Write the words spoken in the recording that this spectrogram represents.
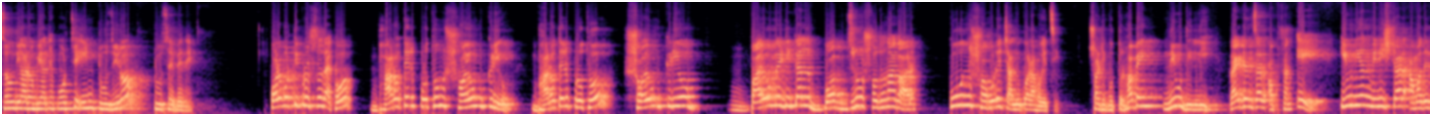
সৌদি আরবিয়াতে পড়ছে ইন টু জিরো টু সেভেনে পরবর্তী প্রশ্ন দেখো, ভারতের প্রথম স্বয়ংক্রিয়, ভারতের প্রথম স্বয়ংক্রিয় বায়োমেডিক্যাল বজ্র শোধনাগার কোন শহরে চালু করা হয়েছে? সঠিক উত্তর হবে New Delhi. Right answer option A union minister আমাদের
